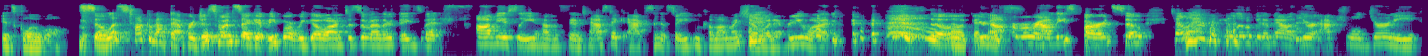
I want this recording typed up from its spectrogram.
it's global. So let's talk about that for just one second before we go on to some other things. But obviously, you have a fantastic accent, so you can come on my show whenever you want. so oh, you're not from around these parts. So tell everybody a little bit about your actual journey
